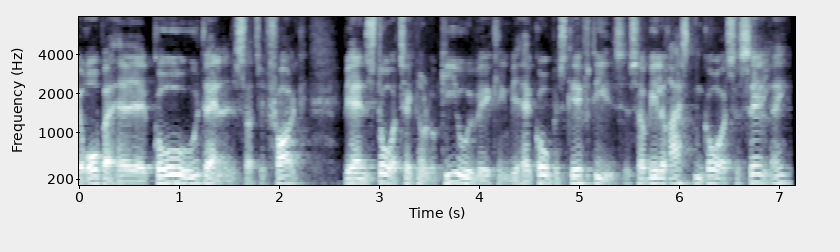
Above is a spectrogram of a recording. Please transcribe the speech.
Europa havde gode uddannelser til folk, vi havde en stor teknologiudvikling, vi havde god beskæftigelse, så ville resten gå af sig selv. Ikke?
